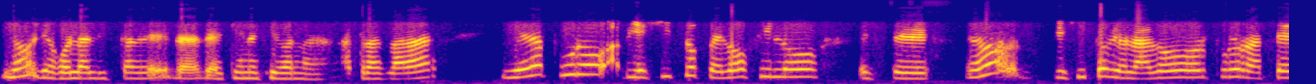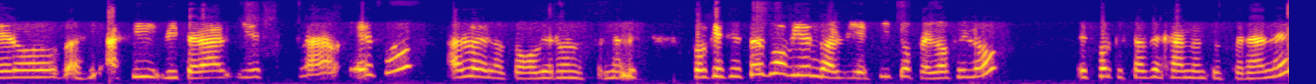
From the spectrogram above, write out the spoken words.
¿no? Llegó la lista de, de, quienes iban a, trasladar y era puro viejito pedófilo, este, ¿no? Viejito violador, puro ratero, así, así literal. Y es claro, eso habla del autogobierno en los penales. Porque si estás moviendo al viejito pedófilo, es porque estás dejando en tus penales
